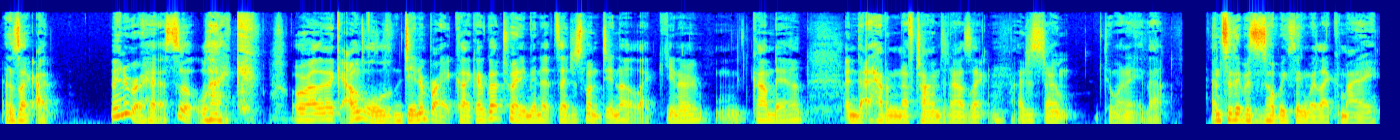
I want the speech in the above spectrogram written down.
And it's like, like, I'm in a rehearsal. Like, or like, I'm on a little dinner break. Like, I've got 20 minutes. I just want dinner. Like, you know, calm down. And that happened enough times. And I was like, I just don't don't want any of that. And so there was this whole big thing where, like, my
